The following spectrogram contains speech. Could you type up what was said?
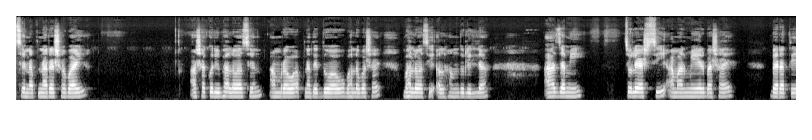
আছেন আপনারা সবাই? আশা করি ভালো আছেন। আমরাও আপনাদের দোয়া ও ভালোবাসায় ভালো আছি, আলহামদুলিল্লাহ। আজ আমি চলে আসছি আমার মেয়ের বাসায় বেড়াতে।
